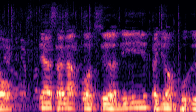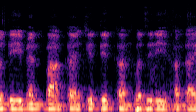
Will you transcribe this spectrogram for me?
อย่าสละกดเสือนี้ไปย่องผู้อื่นดีแม่นบ้านไก่จิดติดกันเพื่อนสิดีทันใด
